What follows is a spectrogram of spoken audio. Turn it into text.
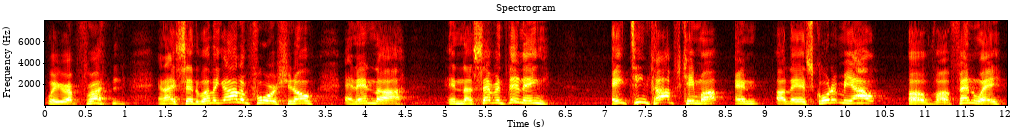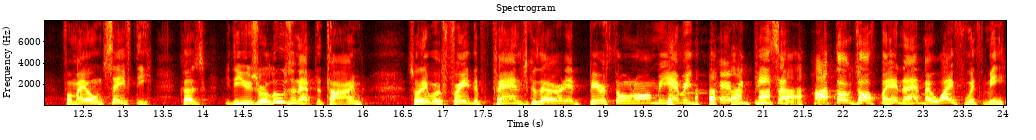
where you're up front. And I said, Well, they got them for us, you know. And then uh, in the seventh inning, 18 cops came up and uh, they escorted me out of uh, Fenway for my own safety because the U's were losing at the time. So they were afraid the fans because I already had beer thrown on me, every every piece of hot dogs off my head. And I had my wife with me,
